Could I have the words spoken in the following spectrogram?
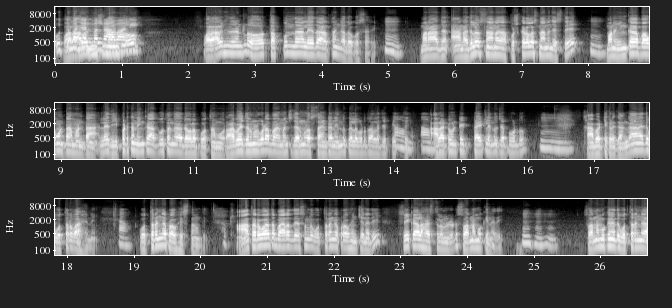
ఉత్తమ జన్మలు రావాలి. వాళ్ళు ఆలోచించిన దాంట్లో తప్పుందా లేదా అర్థం కాదు ఒక్కోసారి. ఉమ్, మన ఆ నదిలో స్నానం పుష్కరాల్లో స్నానం చేస్తే మనం ఇంకా బాగుంటామంట. లేదు ఇప్పటికన్నా ఇంకా అద్భుతంగా డెవలప్ అవుతాము. రాబోయే జన్మలు కూడా బాగా మంచి జన్మలు వస్తాయంటే ఎందుకు వెళ్ళకూడదు అలా చెప్పి అలాంటి టైటిల్ ఎందుకు చెప్పకూడదు? కాబట్టి ఇక్కడ గంగా అనేది ఉత్తరవాహిని ఆ. ఉత్తరంగా ప్రవహిస్తూ ఉంది. ఆ తర్వాత భారతదేశంలో ఉత్తరంగా ప్రవహించే నది శ్రీకాళహస్తిలో ఉన్నటువంటి స్వర్ణముఖి నది. స్వర్ణముఖి నది ఉత్తరంగా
